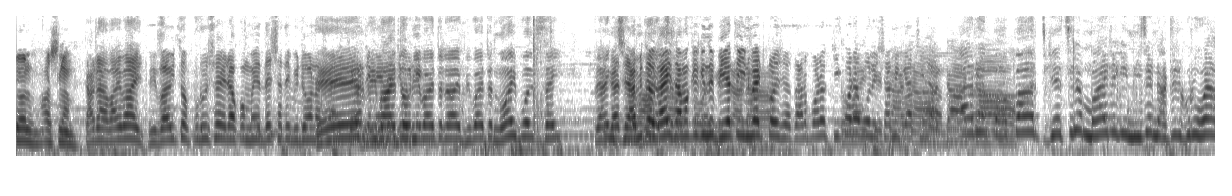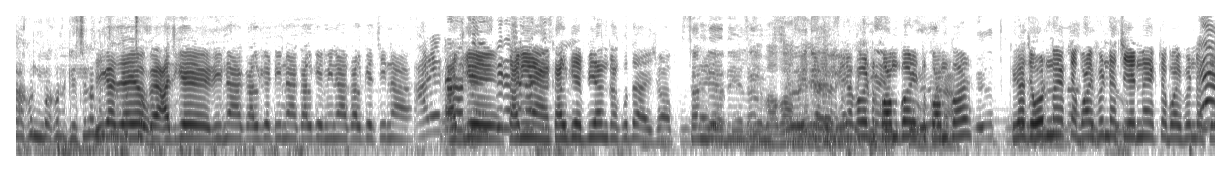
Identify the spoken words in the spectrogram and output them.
চল আসলাম। টাটা বাই বাই। বিবাহিত পুরুষ এরকম মেয়েদের সাথে ভিডিও বানায় বিবাহিত বিবাহিত নয় বিবাহিত নয় বলছি আমি তো গাইস আমাকে কিন্তু বিয়েতে ইনভাইট করেছে তারপরে কি করে বলিস আমি গেছিলাম। আরে বাবা গেছিলাম মায়ের কি নিজে নাটের গুরু হয়ে এখন এখন গেছিলাম ঠিক আছে আজকে রিনা কালকে টিনা কালকে মিনা কালকে চিনা আজকে তানিয়া কালকে প্রিয়াঙ্কা কোথায়? সব এরকম একটু কম কর একটু কম কর। ঠিক আছে ওর না একটা বয়ফ্রেন্ড আছে এর না একটা বয়ফ্রেন্ড আছে।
